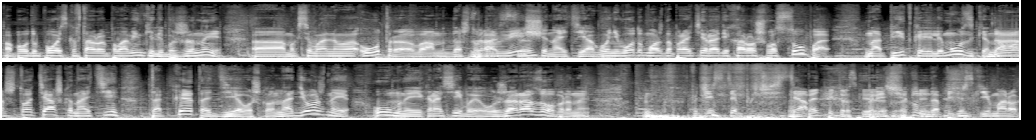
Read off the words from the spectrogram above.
по поводу поиска второй половинки либо жены. А, максимального утра вам. Да что там Здрасте. вещи найти. Огонь и воду можно пройти ради хорошего супа, напитка или музыки. Но Да. вот что тяжко найти, так это девушку. Надежные, умные и красивые уже разобраны. По частям, по частям. Опять питерские Причем, да, питерский юморок.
